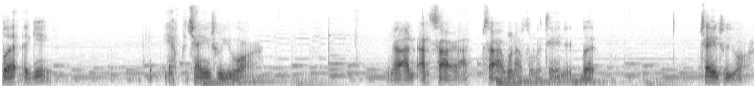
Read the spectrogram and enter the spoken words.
But again, you have to change who you are. No, I, am sorry. I, am sorry I went off on a tangent, but change who you are.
